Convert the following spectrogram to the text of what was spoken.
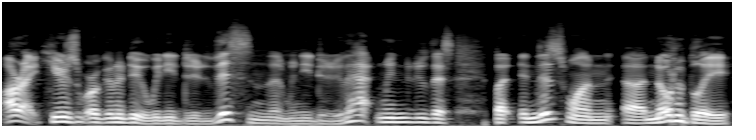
all right, here's what we're gonna do. We need to do this, and then we need to do that, and we need to do this. But in this one, uh, notably,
